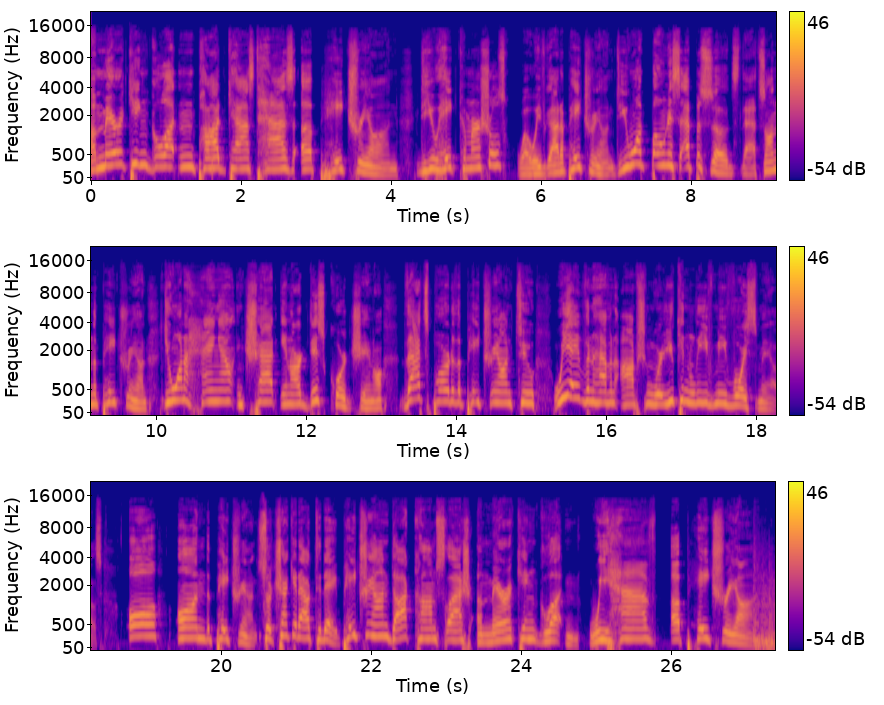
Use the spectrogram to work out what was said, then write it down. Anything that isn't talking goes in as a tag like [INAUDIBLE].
American Glutton Podcast has a Patreon. Do you hate commercials? Well, we've got a Patreon. Do you want bonus episodes? That's on the Patreon. Do you want to hang out and chat in our Discord channel? That's part of the Patreon too. We even have an option where you can leave me voicemails. All on the Patreon. So check it out today. Patreon.com slash American Glutton. We have a Patreon.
